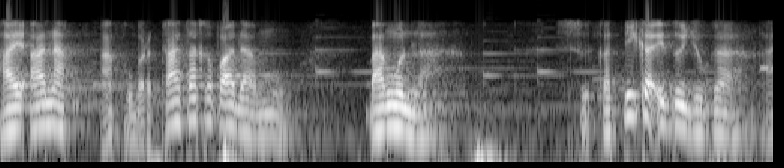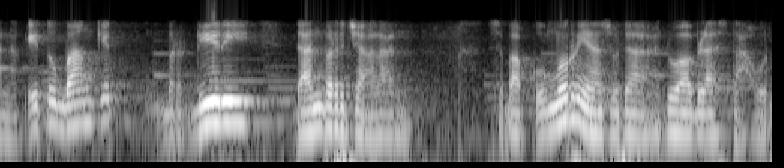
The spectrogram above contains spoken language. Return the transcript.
hai anak, aku berkata kepadamu, bangunlah. Seketika itu juga anak itu bangkit berdiri dan berjalan sebab umurnya sudah 12 tahun.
